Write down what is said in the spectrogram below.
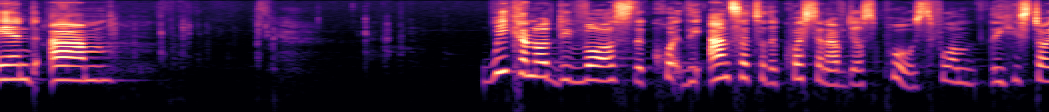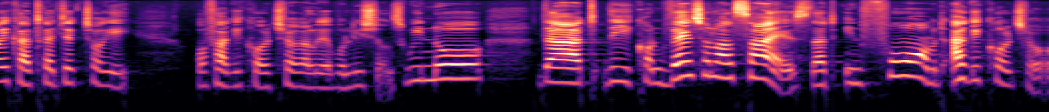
And um, we cannot divorce the, the answer to the question I've just posed from the historical trajectory of agricultural revolutions. We know that the conventional science that informed agriculture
